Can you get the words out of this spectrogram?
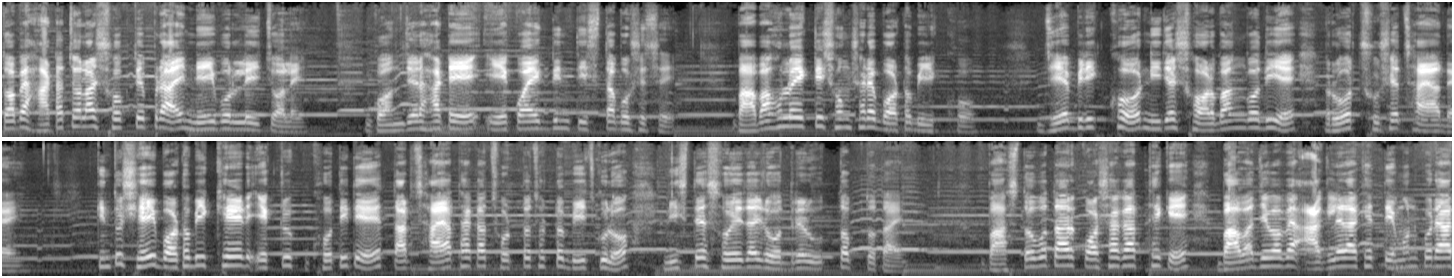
তবে হাঁটা চলার শক্তি প্রায় নেই বললেই চলে। গঞ্জের হাটে এ কয়েকদিন তিস্তা বসেছে। বাবা হলো একটি সংসারে বটবৃক্ষ। যে বৃক্ষ নিজের সর্বাঙ্গ দিয়ে রোদ শুষে ছায়া দেয়। কিন্তু সেই বটবৃক্ষের একটু ক্ষতিতে তার ছায়া থাকা ছোট্ট ছোট্ট বীজগুলো নিস্তেজ হয়ে যায় রৌদ্রের উত্তপ্ততায়। বাস্তবতার কষাঘাত থেকে বাবা যেভাবে আগলে রাখে তেমন করে আর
